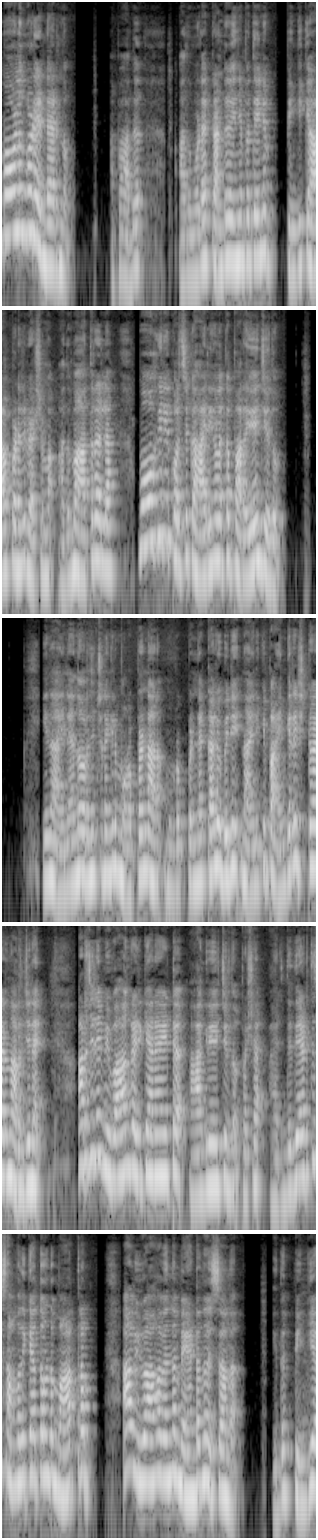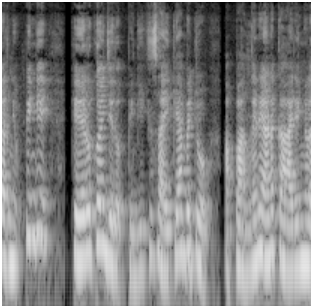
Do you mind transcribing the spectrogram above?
മോളും കൂടെ ഉണ്ടായിരുന്നു. അപ്പൊ അത് അതും കൂടെ കണ്ടു കഴിഞ്ഞപ്പോഴത്തേനും പിങ്കിക്ക് ആ പടൊരു വിഷമം. അത് മാത്രമല്ല മോഹിനി കുറച്ച് കാര്യങ്ങളൊക്കെ പറയുകയും ചെയ്തു. ഈ നയന എന്ന് പറഞ്ഞിട്ടുണ്ടെങ്കിൽ മുറപ്പെണ്ണാണ്. മുറപ്പെണ്ണേക്കാൾ ഉപരി നയനിക്ക് ഭയങ്കര ഇഷ്ടമായിരുന്നു അർജുനെ. അർജുനെ വിവാഹം കഴിക്കാനായിട്ട് ആഗ്രഹിച്ചിരുന്നു. പക്ഷെ അരുന്ധതി അടുത്ത് സമ്മതിക്കാത്തതുകൊണ്ട് മാത്രം ആ വിവാഹം വിവാഹബന്ധം വേണ്ടെന്ന് വെച്ചാന്ന്. ഇത് പിങ്കി അറിഞ്ഞു. പിങ്കി കേൾക്കുകയും ചെയ്തു. പിങ്കിക്ക് സഹിക്കാൻ പറ്റുമോ? അപ്പൊ അങ്ങനെയാണ് കാര്യങ്ങൾ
